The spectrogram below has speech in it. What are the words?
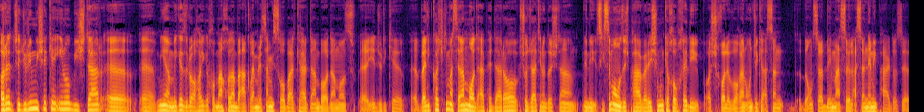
آره چجوری میشه که اینو بیشتر میام یکی از راههایی که خب من خودم به عقلم می‌رسم این صحبت کردم با آدم یه جوری که ولی کاش که مثلا مادر پدرها شجاعت اینو داشتن. یعنی سیستم آموزش پرورشمون که خب خیلی آشغاله واقعا اونجا که اصلا به اون صورت به این مسائل اصلا نمی‌پردازه.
